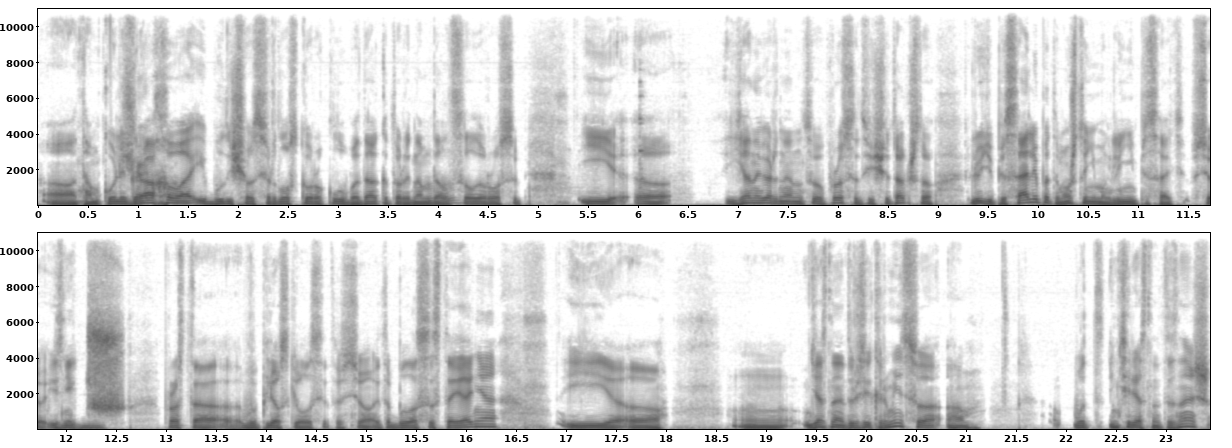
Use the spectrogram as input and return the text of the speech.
а, там Коли Чайка. Грахова и будущего Свердловского клуба, да, который нам угу. дал целую россыпь. И э, я, наверное, на твой вопрос отвечу так, что люди писали, потому что не могли не писать. Все, из них джш, просто выплескивалось это все. Это было состояние, и э, э, я знаю друзей Кормильцева, э, вот интересно, ты знаешь,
